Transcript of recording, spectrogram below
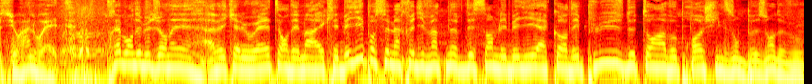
sur Alouette. Très bon début de journée avec Alouette. On démarre avec les béliers pour ce mercredi 29 décembre. Les béliers, accordez plus de temps à vos proches, ils ont besoin de vous.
